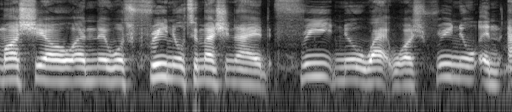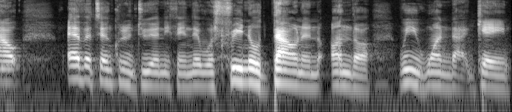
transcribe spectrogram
Martial, and it was 3 0 to Manchester United. 3 0 whitewash, 3 0 and out. Everton couldn't do anything. They was 3 0 down and under. We won that game.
